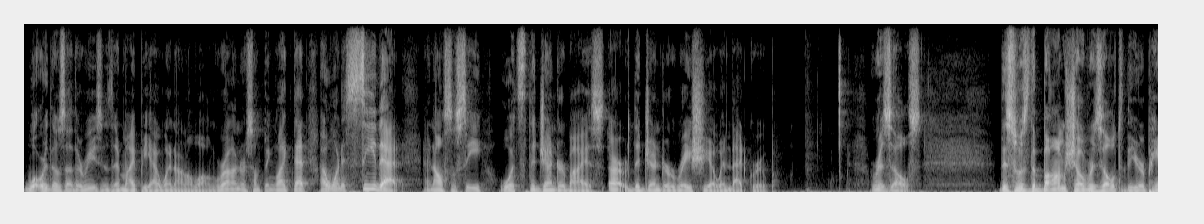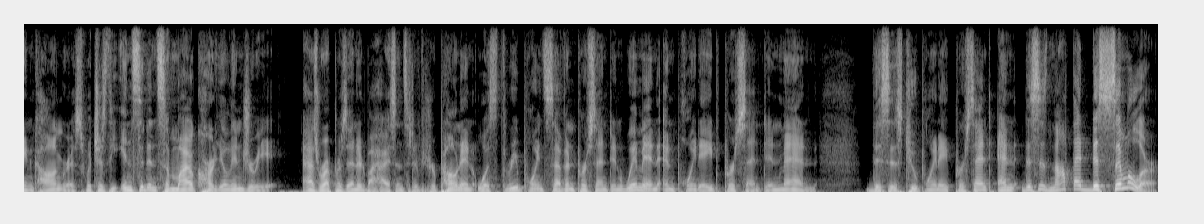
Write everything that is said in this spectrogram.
What were those other reasons? It might be I went on a long run or something like that. I want to see that and also see what's the gender bias or the gender ratio in that group. Results. This was the bombshell result of the European Congress, which is the incidence of myocardial injury as represented by high sensitivity troponin was 3.7% in women and 0.8% in men. This is 2.8%, and this is not that dissimilar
